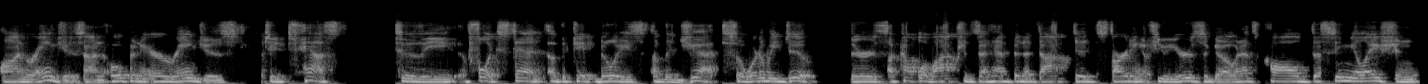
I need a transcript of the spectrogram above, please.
on ranges, on open air ranges, to test to the full extent of the capabilities of the jet. So, what do we do? There's a couple of options that have been adopted starting a few years ago, and that's called simulation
